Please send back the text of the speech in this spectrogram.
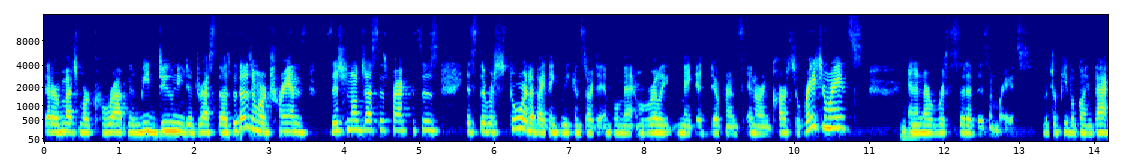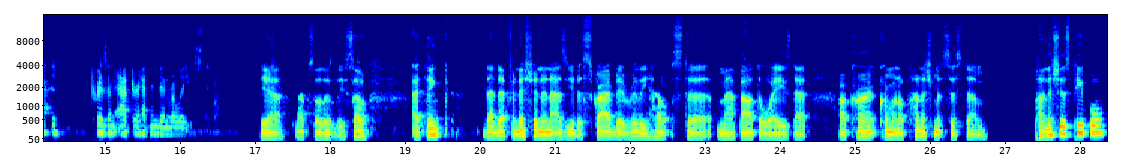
that are much more corrupt, and we do need to address those. But those are more transitional justice practices. It's the restorative, I think, we can start to implement and really make a difference in our incarceration rates mm-hmm. and in our recidivism rates, which are people going back to prison after having been released. Yeah, absolutely. So I think that definition and as you described it really helps to map out the ways that our current criminal punishment system punishes people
